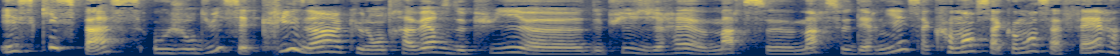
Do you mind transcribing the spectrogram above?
Et ce qui se passe aujourd'hui, cette crise hein, que l'on traverse depuis, euh, depuis, je dirais, mars, mars dernier, ça commence, ça commence à faire.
